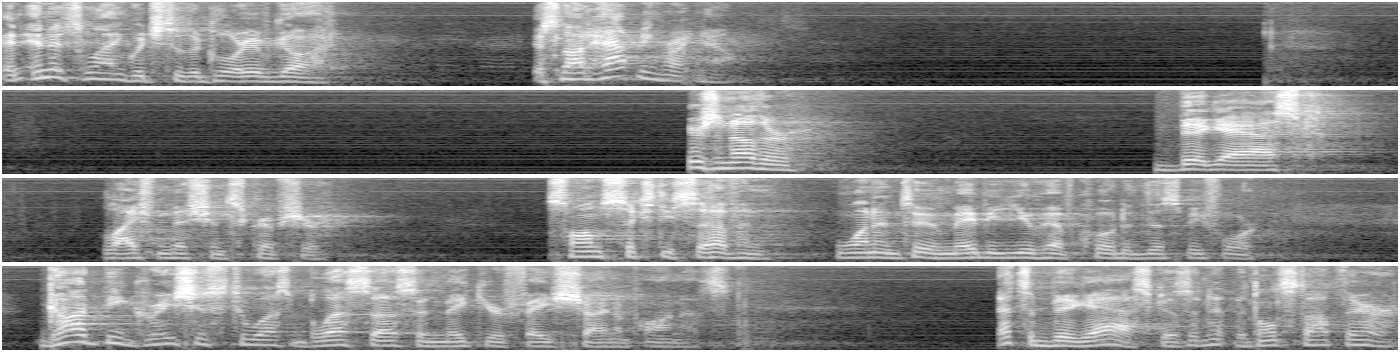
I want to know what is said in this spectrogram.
and in its language to the glory of God. It's not happening right now. Here's another big ask life mission scripture Psalm 67, 1 and 2. Maybe you have quoted this before. God be gracious to us, bless us, and make your face shine upon us. That's a big ask, isn't it? But don't stop there.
